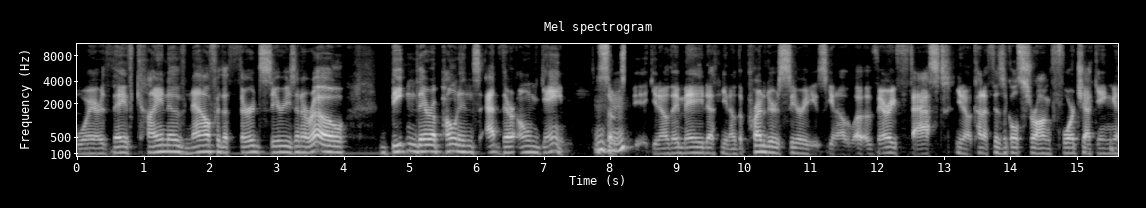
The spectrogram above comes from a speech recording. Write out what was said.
where they've kind of now for the third series in a row beaten their opponents at their own game, mm-hmm. so to mm-hmm. speak. You know, they made, you know, the Predators series, you know, a, very fast, you know, kind of physical, strong forechecking,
